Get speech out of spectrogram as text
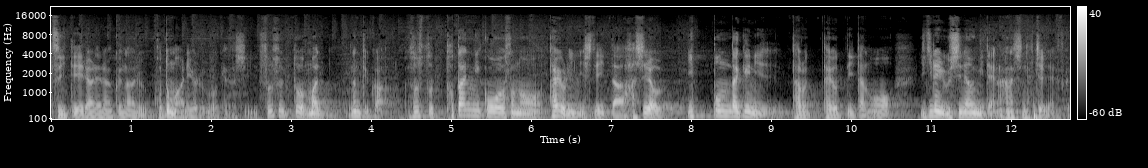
ついていられなくなることもあり得るわけだしそうするとまあなんていうかそうすると途端にこうその頼りにしていた柱を一本だけに頼っていたのをいきなり失うみたいな話になっちゃうじゃないですか。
